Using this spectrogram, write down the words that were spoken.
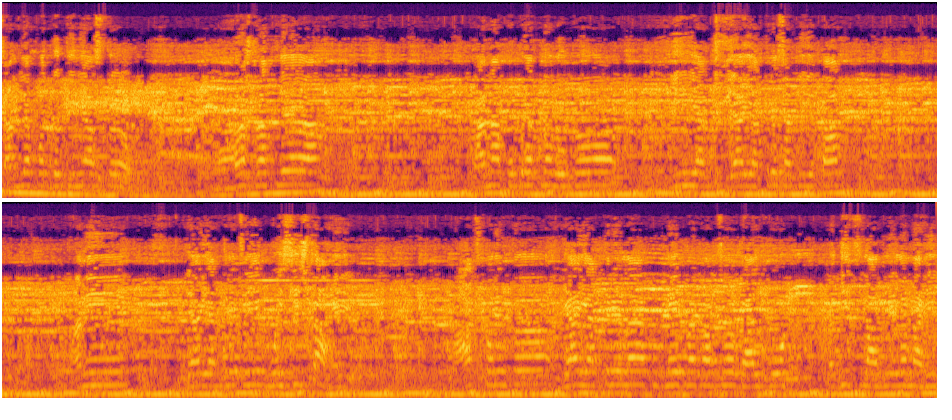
चांगल्या पद्धतीने असतं. महाराष्ट्रातल्या कानाकोपऱ्यातनं लोक ही या या यात्रेसाठी येतात. आणि या यात्रेचं एक वैशिष्ट्य आहे आजपर्यंत या यात्रेला कुठल्याही प्रकारचं गालपोट कधीच लागलेलं नाही.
